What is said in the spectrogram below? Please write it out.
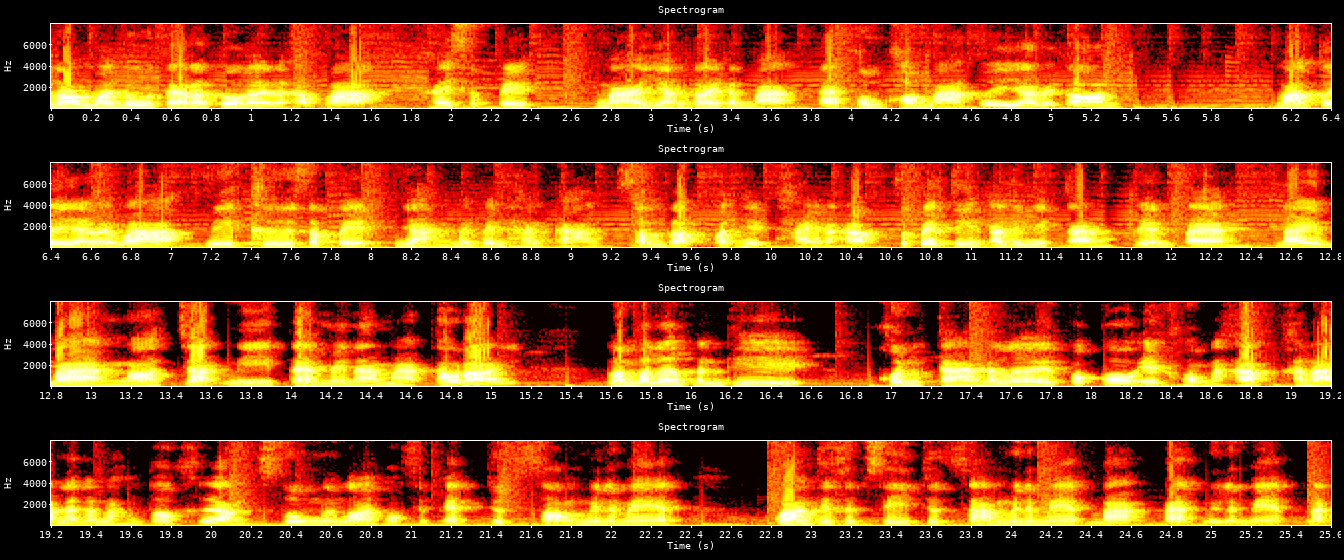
เรามาดูแต่ละตัวกันเลยนะครับว่าให้สเปค มาอย่างไรกันบ้าง แต่ผมขอมาร์กตัวใหญ่ไว้ก่อนมาร์กตัวใหญ่ไว้ว่านี่คือสเปคอย่างไม่เป็นทางการสำหรับประเทศไทยนะครับสเปคจริงอาจจะมีการเปลี่ยนแปลงได้บ้างเนาะจากนี้แต่ไม่น่ามากเท่าไหร่ เรามาเริ่มกันที่คนกลางกันเลย POCO X6 นะครับ ขนาดและน้ำหนักของตัวเครื่องสูง 161.2มิลลิเมตรกว้าง 74.3มิลลิเมตรบาง 8มิลลิเมตรหนัก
